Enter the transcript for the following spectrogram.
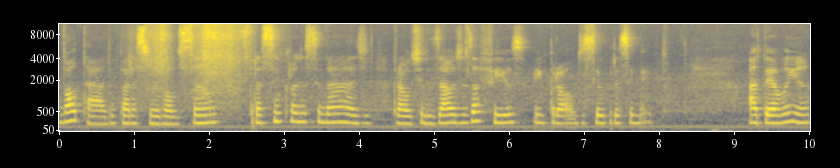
voltado para a sua evolução, para a sincronicidade, para utilizar os desafios em prol do seu crescimento. Até amanhã!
